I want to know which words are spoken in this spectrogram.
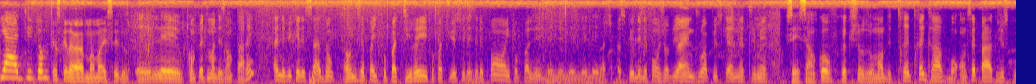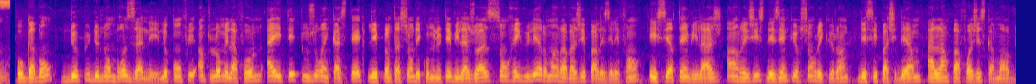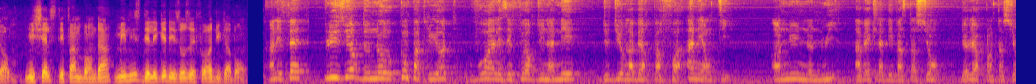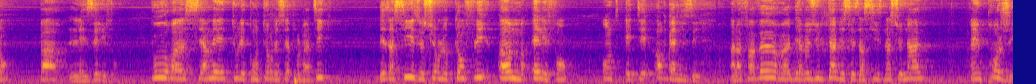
Qu'est-ce que la maman essaie de Elle est complètement désemparée. Elle ne vit que de ça. Donc, on ne sait pas, il ne faut pas tirer, il ne faut pas tuer sur les éléphants, il ne faut pas les, les, les, Parce que l'éléphant aujourd'hui a un droit plus qu'un être humain. C'est encore quelque chose au monde de très très grave. Bon, on ne sait pas jusqu'où. Au Gabon, depuis de nombreuses années, le conflit entre l'homme et la faune a été toujours un casse-tête. Les plantations des communautés villageoises sont régulièrement ravagées par les éléphants et certains villages enregistrent des incursions récurrentes de ces pachydermes allant parfois jusqu'à mort d'homme. Michel Stéphane Banda, ministre délégué des eaux et forêts du Gabon. En effet, plusieurs de nos compatriotes voient les efforts d'une année de dur labeur parfois anéantis en une nuit avec la dévastation de leurs plantations par les éléphants. Pour euh, cerner tous les contours de cette problématique, des assises sur le conflit homme-éléphant ont été organisées. À la faveur euh, des résultats de ces assises nationales, un projet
